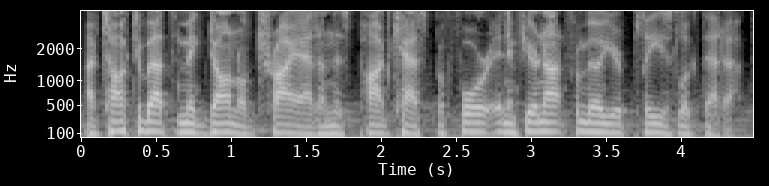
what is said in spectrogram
I've talked about the McDonald triad on this podcast before, and if you're not familiar, please look that up.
